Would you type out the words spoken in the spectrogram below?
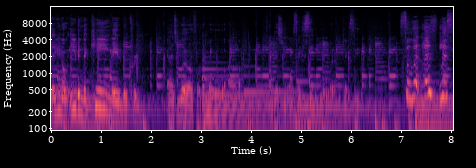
you know, even the king made a decree as well for the whole, um, I guess you want to say city case is. So let let's let's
